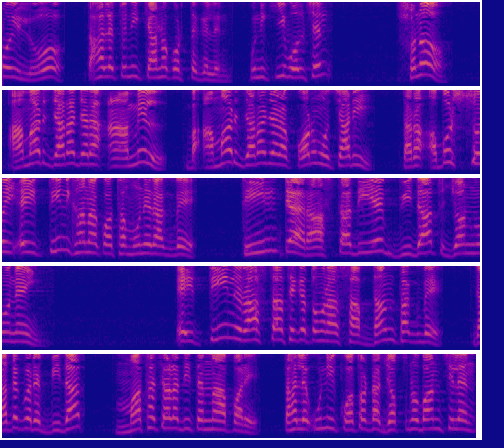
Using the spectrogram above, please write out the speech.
রইল, তাহলে তিনি কেন করতে গেলেন? উনি কি বলছেন? শোনো, আমার যারা যারা আমেল বা আমার যারা যারা কর্মচারী, তারা অবশ্যই এই তিনখানা কথা মনে রাখবে। তিনটা রাস্তা দিয়ে বিদাত জন্ম নেই। এই তিন রাস্তা থেকে তোমরা সাবধান থাকবে, যাতে করে বিদাত মাথা চাড়া দিতে না পারে। তাহলে উনি কতটা যত্নবান ছিলেন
